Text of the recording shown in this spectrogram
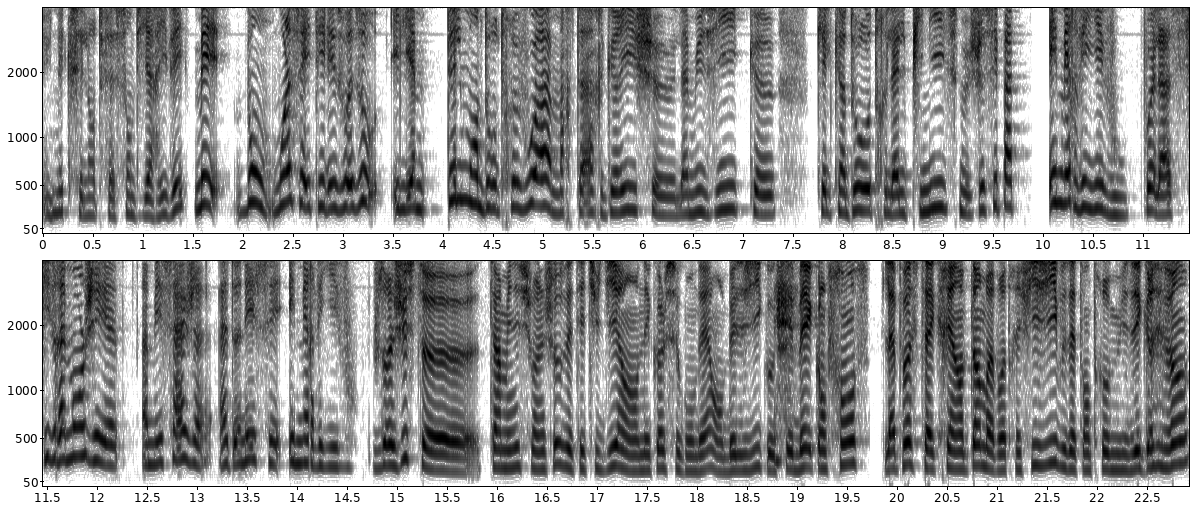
une excellente façon d'y arriver. Mais bon, moi ça a été les oiseaux. Il y a tellement d'autres voies, Martha Argerich, euh, la musique, euh, quelqu'un d'autre, l'alpinisme, je sais pas. Émerveillez-vous. Voilà, si vraiment j'ai un message à donner, c'est émerveillez-vous. Je voudrais juste euh, terminer sur une chose. Vous êtes étudié en école secondaire, en Belgique, au Québec, en France. La Poste a créé un timbre à votre effigie. Vous êtes entré au musée Grévin.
